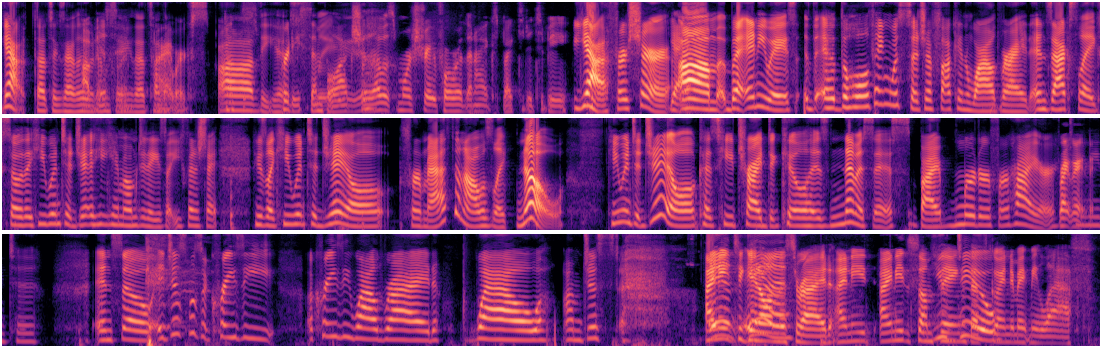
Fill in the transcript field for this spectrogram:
Yeah, that's exactly what I'm saying. That's how Alright. that works. That's Obviously. pretty simple, actually. That was more straightforward than I expected it to be. Yeah, for sure. Yeah. Um, but anyways, the, the whole thing was such a fucking wild ride. And Zach's like, so that he went to jail. He came home today. He's like, you finished it. He's like, he went to jail for meth, and I was like, no. He went to jail because he tried to kill his nemesis by murder for hire. Right, right, right. Need to. And so it just was a crazy, a crazy wild ride. Wow. I'm just. I need to get on this ride. I need I need something that's going to make me laugh.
